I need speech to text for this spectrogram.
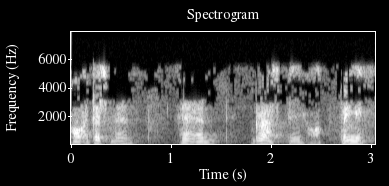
or attachment, and grasping or clinging.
